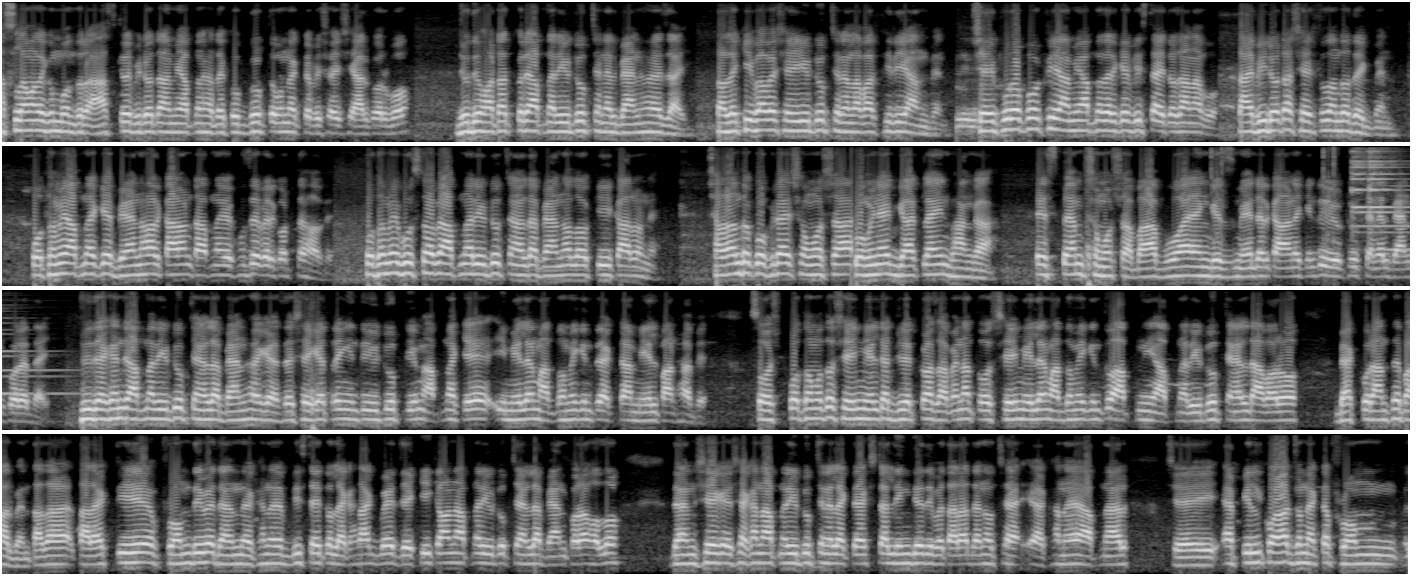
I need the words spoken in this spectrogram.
আসসালামু আলাইকুম বন্ধুরা, আজকের ভিডিওতে আমি আপনার সাথে খুব গুরুত্বপূর্ণ একটা বিষয় শেয়ার করব। যদি হঠাৎ করে আপনার ইউটিউব চ্যানেল ব্যান হয়ে যায়, তাহলে কীভাবে সেই ইউটিউব চ্যানেল আবার ফিরিয়ে আনবেন? সেই পুরো প্রক্রিয়া আমি আপনাদেরকে বিস্তারিত জানাব। তাই ভিডিওটা শেষ পর্যন্ত দেখবেন। প্রথমে আপনাকে ব্যান হওয়ার কারণটা আপনাকে খুঁজে বের করতে হবে। প্রথমে বুঝতে হবে আপনার ইউটিউব চ্যানেলটা ব্যান হলো কি কারণে। সাধারণত কপিরাইট সমস্যা কমিউনাইট গাইডলাইন ভাঙ্গা স্প্যাম সমস্যা বা ভুয়া এঙ্গেজমেন্টের কারণে কিন্তু ইউটিউব চ্যানেল ব্যান করে দেয়। যদি দেখেন যে আপনার ইউটিউব চ্যানেলটা ব্যান হয়ে গেছে, সেক্ষেত্রে কিন্তু ইউটিউব টিম আপনাকে ইমেলের মাধ্যমে কিন্তু একটা মেল পাঠাবে। সো, প্রথমত সেই মেলটা ডিলিট করা যাবে না। তো সেই মেলের মাধ্যমে কিন্তু আপনি আপনার ইউটিউব চ্যানেলটা আবারও ব্যাক করে আনতে পারবেন। তারা তারা একটি ফর্ম দিবে, দেন এখানে বিস্তারিত লেখা থাকবে যে কি কারণে আপনার ইউটিউব চ্যানেলটা ব্যান করা হলো। দেন সে, সেখানে আপনার ইউটিউব চ্যানেলে একটা এক্সট্রা লিঙ্ক দিয়ে দিবে। তারা দেন হচ্ছে এখানে আপনার সেই অ্যাপিল করার জন্য একটা ফর্ম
